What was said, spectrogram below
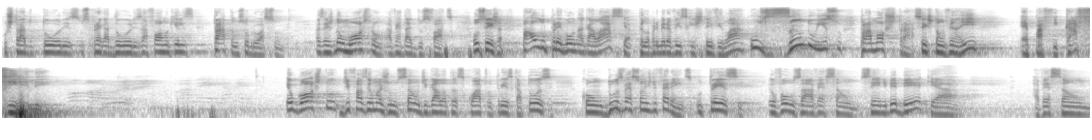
os tradutores, os pregadores, a forma que eles tratam sobre o assunto mas eles não mostram a verdade dos fatos. Ou seja, Paulo pregou na Galácia, pela primeira vez que esteve lá, usando isso para mostrar. Vocês estão vendo aí? É para ficar firme. Eu gosto de fazer uma junção de Gálatas 4, 13, 14 com duas versões diferentes. O 13, eu vou usar a versão CNBB, que é a, a versão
